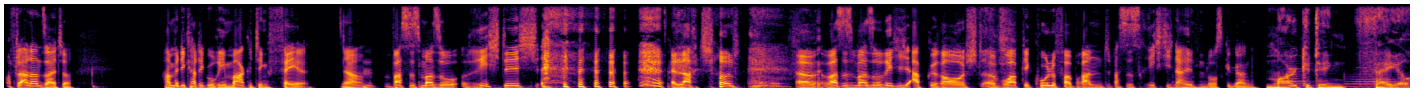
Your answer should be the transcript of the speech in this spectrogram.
Auf der anderen Seite haben wir die Kategorie Marketing Fail. Ja, mhm. was ist mal so richtig, er lacht schon, äh, was ist mal so richtig abgerauscht, äh, wo habt ihr Kohle verbrannt, was ist richtig nach hinten losgegangen? Marketing Fail.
